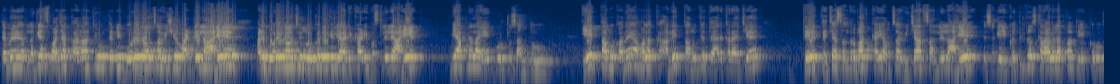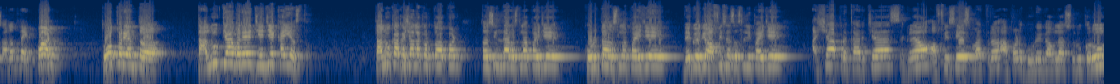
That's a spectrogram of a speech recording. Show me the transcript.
त्यामुळे लगेच माझ्या कानात येऊन त्यांनी गोरेगावचा विषय मांडलेला आहे आणि गोरेगावचे लोक देखील या ठिकाणी बसलेले आहेत. मी आपल्याला एक गोष्ट सांगतो एक तालुका नाही आम्हाला अनेक तालुके तयार करायचे आहेत. ते त्याच्या संदर्भात काही आमचा विचार चाललेला आहे. ते सगळे एकत्रितच करावे लागतात एक करून चालत नाही. पण तोपर्यंत तालुक्यामध्ये जे जे काही असतं तालुका कशाला करतो आपण? तहसीलदार असला पाहिजे कोर्ट असलं पाहिजे वेगवेगळे ऑफिसेस असली पाहिजे अशा प्रकारच्या सगळ्या ऑफिसेस मात्र आपण गोरेगावला सुरू करू.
